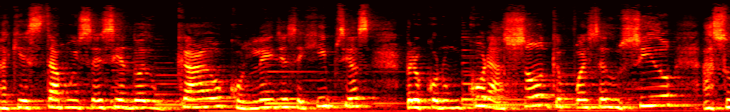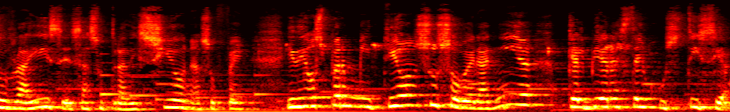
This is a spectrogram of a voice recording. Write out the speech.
Aquí está Moisés siendo educado con leyes egipcias, pero con un corazón que fue seducido a sus raíces, a su tradición, a su fe. Y Dios permitió en su soberanía que él viera esta injusticia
